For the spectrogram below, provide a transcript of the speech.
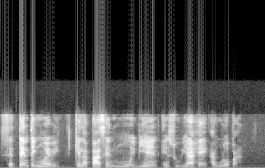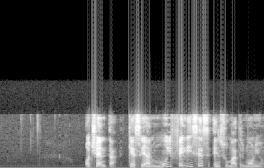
79. Que la pasen muy bien en su viaje a Europa. 80. Que sean muy felices en su matrimonio.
